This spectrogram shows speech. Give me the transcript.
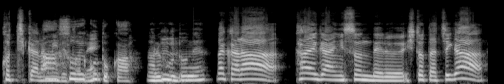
こっちから見あ、るとね。そういうことか。なるほどね。だから、海外に住んでる人たちが、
